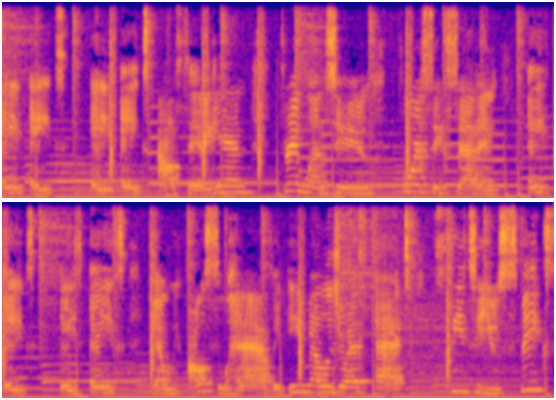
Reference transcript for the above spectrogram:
8888. I'll say it again 312 467 8888. And we also have an email address at CTU Speaks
